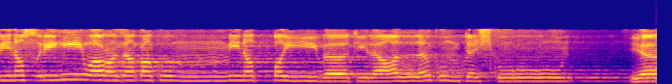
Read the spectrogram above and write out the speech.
بنصره ورزقكم من الطيبات لعلكم تشكرون يا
